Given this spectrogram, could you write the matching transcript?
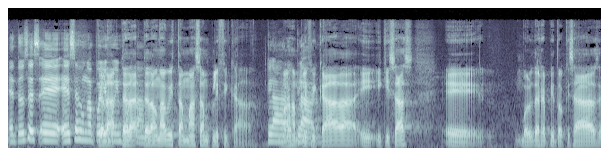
Entonces, eh, ese es un apoyo muy importante. te da una vista más amplificada. Claro, Más amplificada y, quizás, eh, vuelvo y te repito, quizás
